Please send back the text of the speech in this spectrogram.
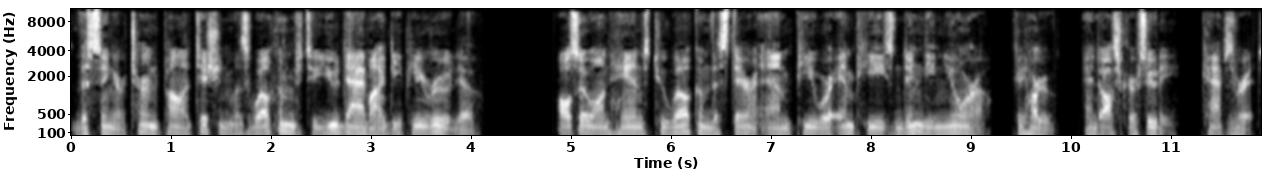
The singer-turned-politician was welcomed to UDA by DP Ruto. Also on hand to welcome the Starehe MP were MPs Ndindi Nyoro, Kiharu, and Oscar Sudi, Kapseret.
